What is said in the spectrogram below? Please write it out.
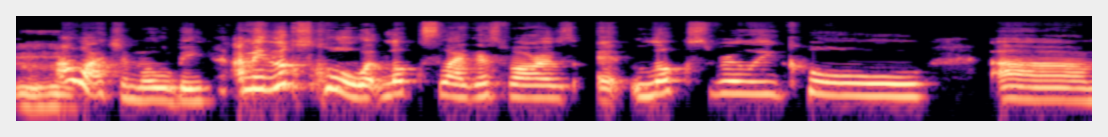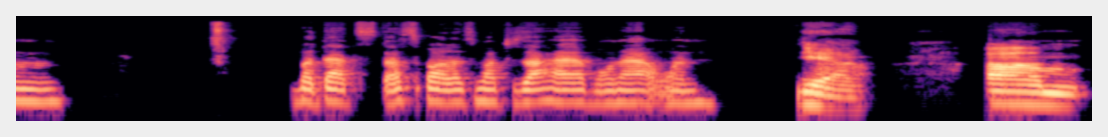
Mhm. I'll watch a movie. I mean, it looks cool. It looks like as far as it looks really cool. Um, but that's that's about as much as I have on that one. Yeah. Um,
